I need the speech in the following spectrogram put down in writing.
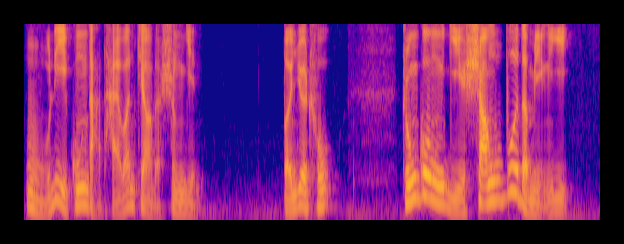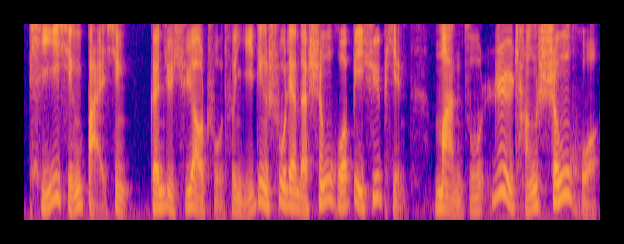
武力攻打台湾这样的声音。本月初，中共以商务部的名义提醒百姓，根据需要储存一定数量的生活必需品，满足日常生活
